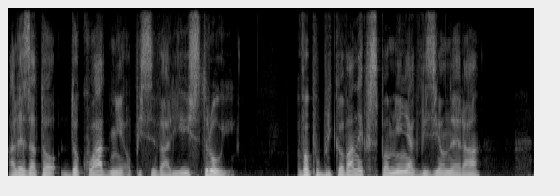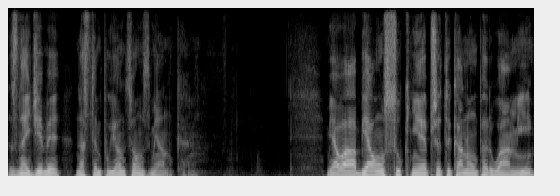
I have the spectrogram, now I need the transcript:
ale za to dokładnie opisywali jej strój. W opublikowanych wspomnieniach wizjonera znajdziemy następującą wzmiankę. Miała białą suknię przetykaną perłami,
